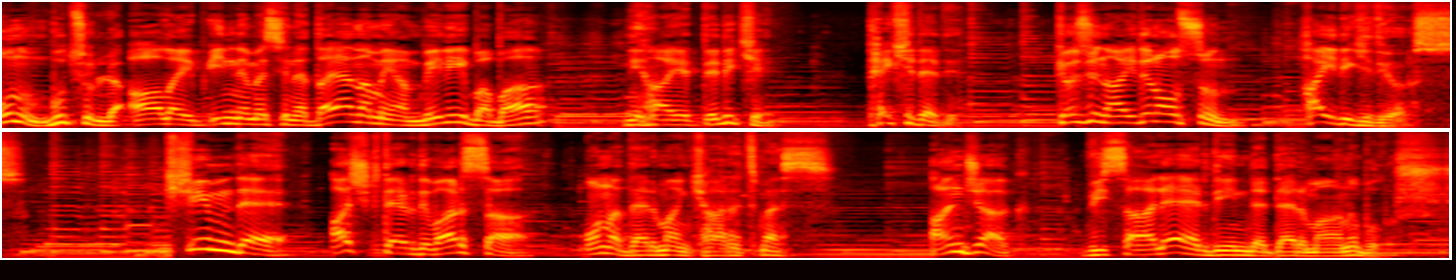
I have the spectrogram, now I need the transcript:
Onun bu türlü ağlayıp inlemesine dayanamayan Veli Baba nihayet dedi ki, peki dedi, gözün aydın olsun, haydi gidiyoruz. Kimde aşk derdi varsa ona derman kar etmez. Ancak visale erdiğinde dermanı bulur.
